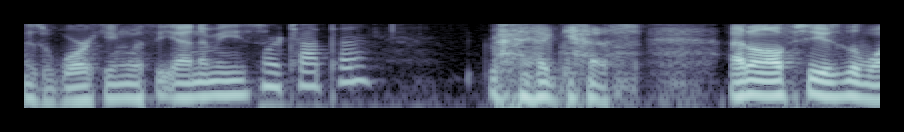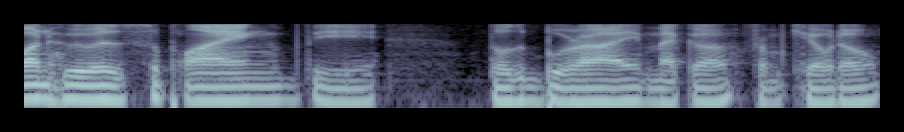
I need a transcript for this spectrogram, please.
is working with the enemies. Horchata? I guess. I don't know if she's the one who is supplying the those burai mecha from Kyoto.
